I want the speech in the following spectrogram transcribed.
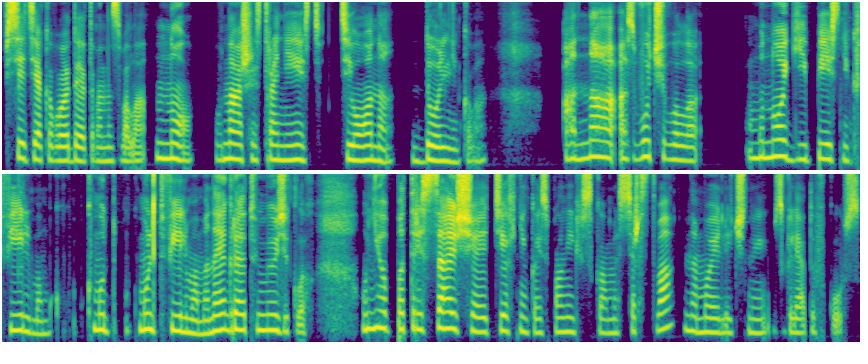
все те, кого я до этого назвала. Но в нашей стране есть Тиона Дольникова. Она озвучивала многие песни к фильмам, к к мульт к мультфильмам, она играет в мюзиклах. У нее потрясающая техника исполнительского мастерства, на мой личный взгляд и вкус.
